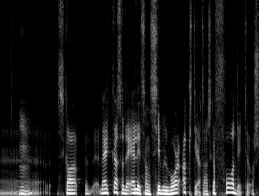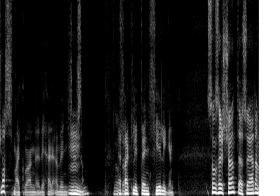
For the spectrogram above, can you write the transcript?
uh, Mm. skal virke som det er litt sånn Civil War-aktig, at han skal få de til å slåss med hverandre, de her Avengersene. Mm. Jeg fikk litt den feelingen. Sånn som jeg skjønte, så er de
